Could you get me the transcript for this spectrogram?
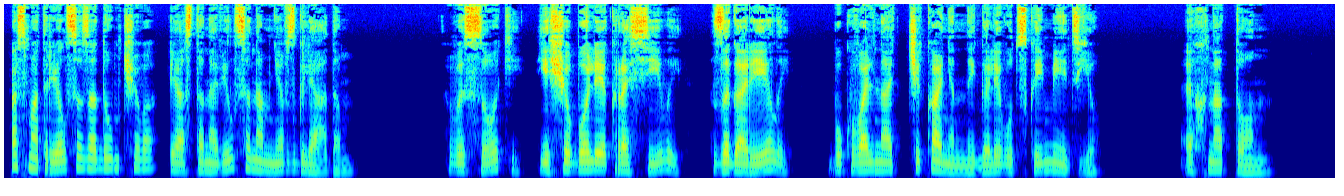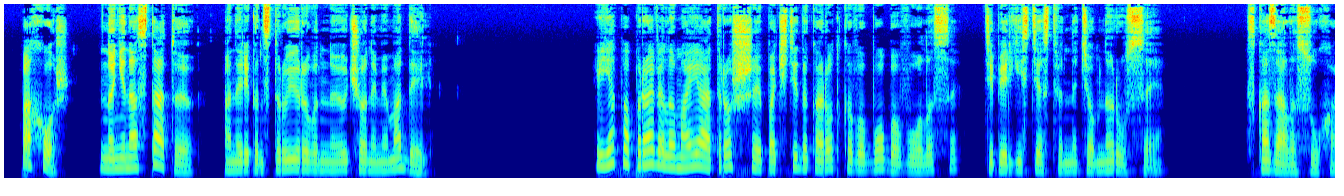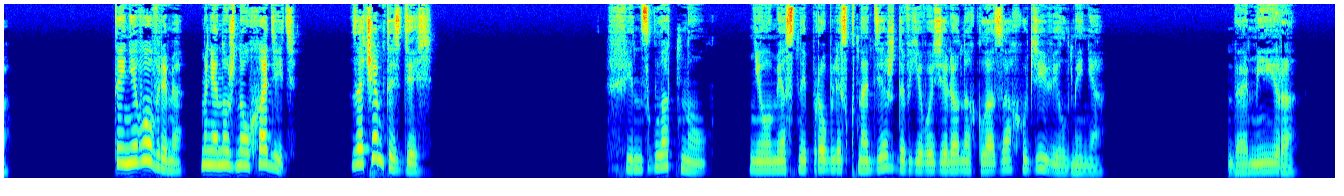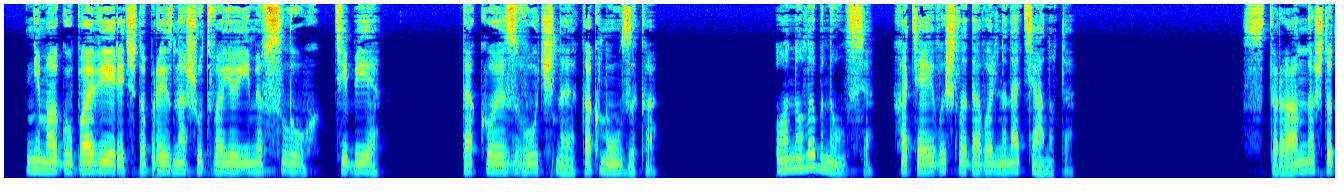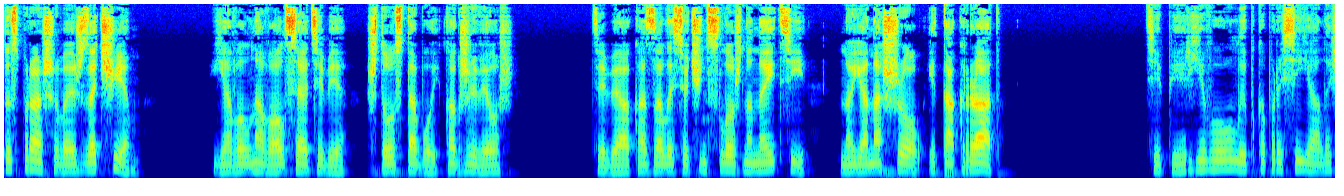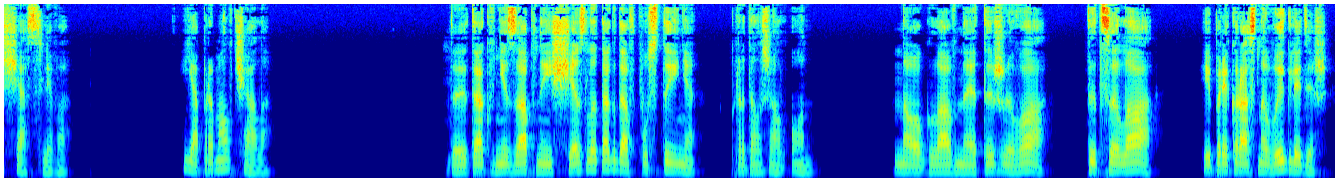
Осмотрелся задумчиво и остановился на мне взглядом. Высокий, еще более красивый, загорелый, буквально отчеканенный голливудской медью. Эхнатон. Похож, но не на статую, а на реконструированную учеными модель. Я поправила мои отросшие почти до короткого боба волосы, теперь, естественно, темно-русые. Сказала сухо. «Ты не вовремя, мне нужно уходить. Зачем ты здесь?» Финн сглотнул. Неуместный проблеск надежды в его зеленых глазах удивил меня. «Дамира, не могу поверить, что произношу твое имя вслух, тебе. Такое звучное, как музыка». Он улыбнулся, хотя и вышло довольно натянуто. «Странно, что ты спрашиваешь, зачем? Я волновался о тебе. Что с тобой? Как живешь? Тебя оказалось очень сложно найти, но я нашел и так рад. Теперь его улыбка просияла счастливо. Я промолчала. «Ты так внезапно исчезла тогда в пустыне», — продолжал он. «Но главное, ты жива, ты цела и прекрасно выглядишь.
